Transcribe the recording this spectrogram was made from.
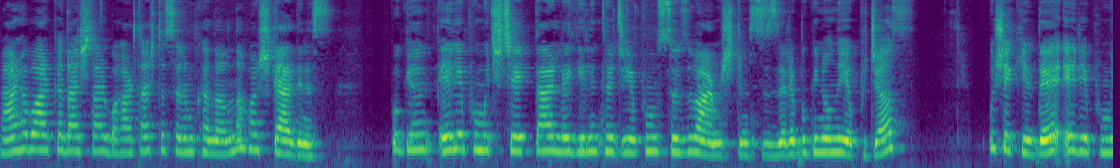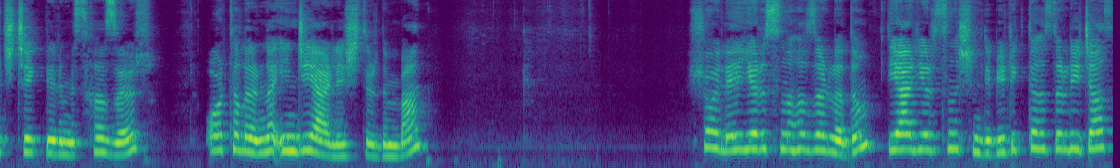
Merhaba arkadaşlar, Bahar Taş Tasarım kanalına hoş geldiniz. Bugün el yapımı çiçeklerle gelin tacı yapımı sözü vermiştim sizlere. Bugün onu yapacağız. Bu şekilde el yapımı çiçeklerimiz hazır. Ortalarına inci yerleştirdim ben. Şöyle yarısını hazırladım. Diğer yarısını şimdi birlikte hazırlayacağız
